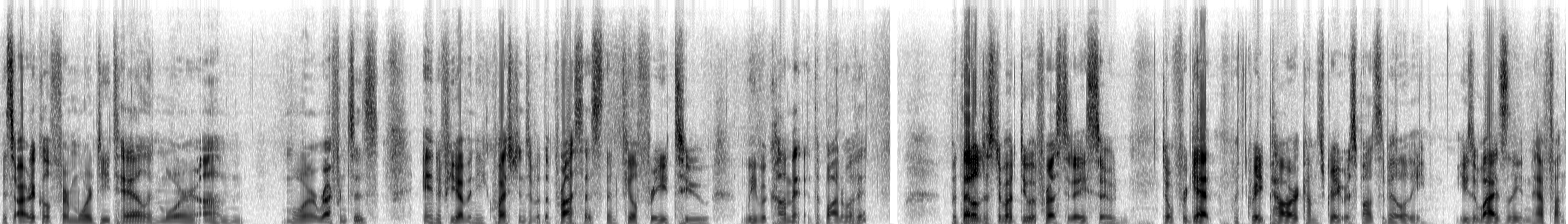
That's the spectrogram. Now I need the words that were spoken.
this article for more detail and more um, more references. And if you have any questions about the process, then feel free to leave a comment at the bottom of it. But that'll just about do it for us today, so don't forget, with great power comes great responsibility. Use it wisely and have fun.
